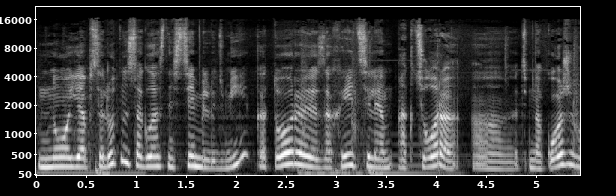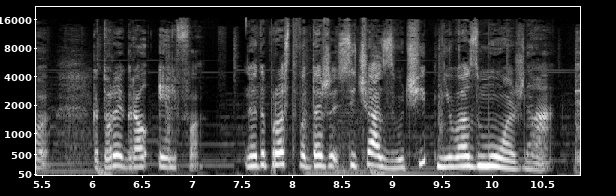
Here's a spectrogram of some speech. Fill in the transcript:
Но я абсолютно согласна с теми людьми, которые захейтили актера э, темнокожего, который играл эльфа. Ну это просто вот даже сейчас звучит невозможно. Да.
